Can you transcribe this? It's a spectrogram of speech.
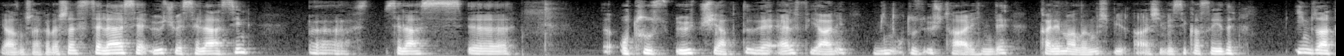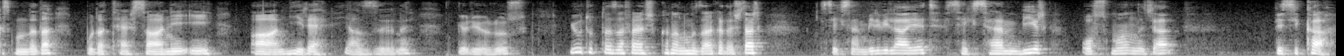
yazmış arkadaşlar. Selase 3 ve selasin e, selas e, 33 yaptı ve elf yani 1033 tarihinde kaleme alınmış bir arşiv vesikasıydı. İmza kısmında da burada tersane amire yazdığını görüyoruz. YouTube'da Zafer Aşık kanalımız arkadaşlar. 81 vilayet, 81 Osmanlıca vesika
